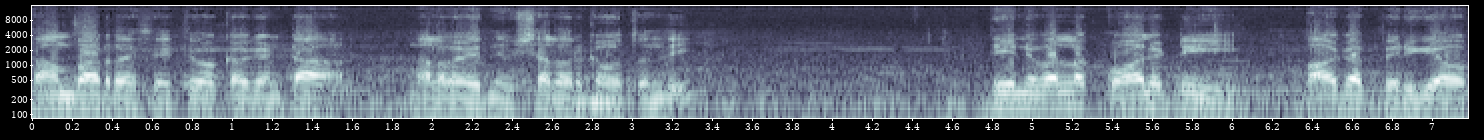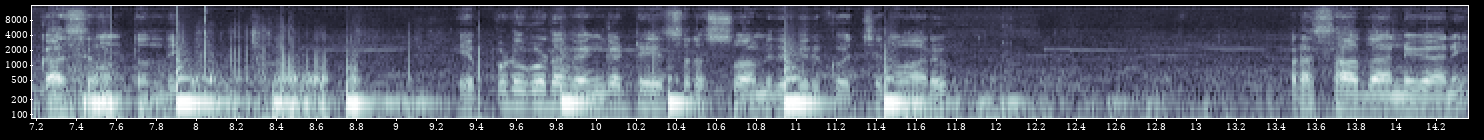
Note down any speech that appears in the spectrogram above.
సాంబార్ రైస్ అయితే ఒక గంట నలభై ఐదు నిమిషాల వరకు అవుతుంది. దీనివల్ల క్వాలిటీ బాగా పెరిగే అవకాశం ఉంటుంది. ఎప్పుడు కూడా వెంకటేశ్వర స్వామి దగ్గరికి వచ్చిన వారు ప్రసాదాన్ని కానీ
